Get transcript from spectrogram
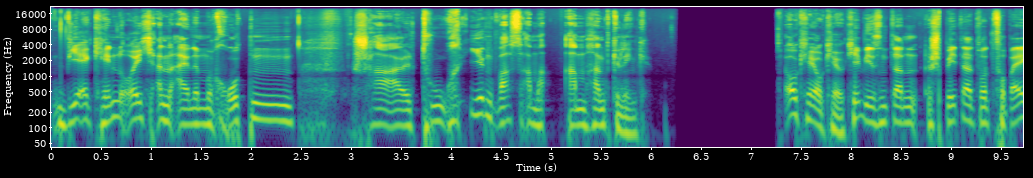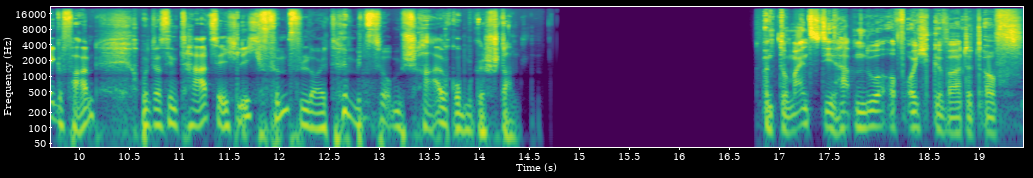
wir erkennen euch an einem roten Schal, Tuch, irgendwas am, am Handgelenk. Okay, okay, okay. Wir sind dann später dort vorbeigefahren und da sind tatsächlich fünf Leute mit so einem Schal rumgestanden. Und du meinst, die haben nur auf euch gewartet, auf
